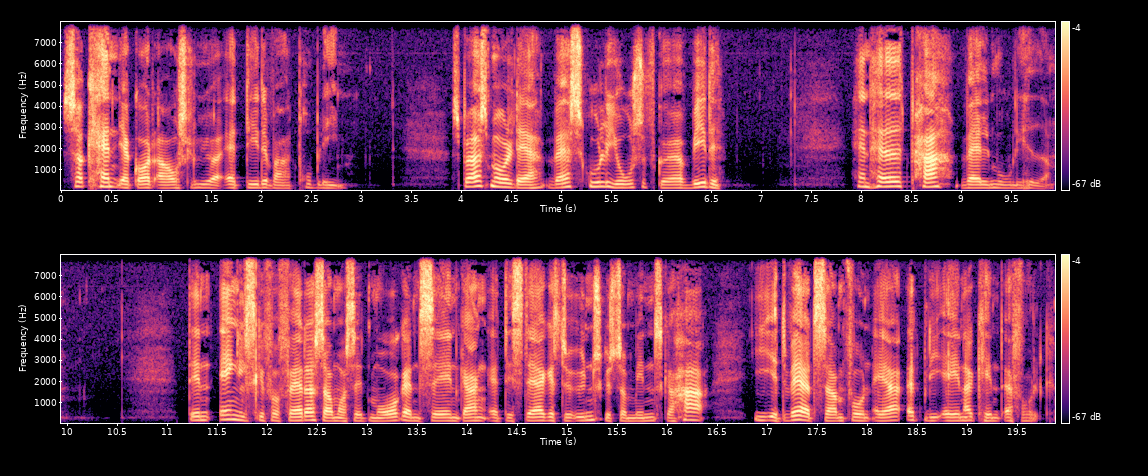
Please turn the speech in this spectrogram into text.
så kan jeg godt afsløre, at dette var et problem. Spørgsmålet er, hvad skulle Josef gøre ved det? Han havde et par valgmuligheder. Den engelske forfatter Somerset Morgan sagde engang, at det stærkeste ønske, som mennesker har i et hvert samfund, er at blive anerkendt af folk.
